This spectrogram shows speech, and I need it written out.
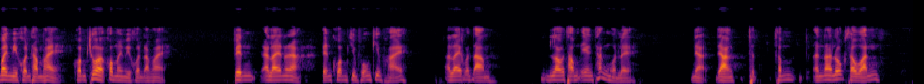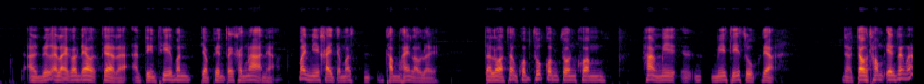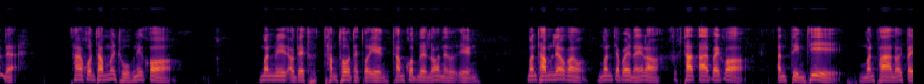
ไม่มีคนทำให้ ความชั่วก็ไม่มีคนทำให้ เป็นอะไรนั่นน่ะเป็นความชิบพงชิบหาย อะไรก็ตาม เราทำเองทั้งหมดเลย เนี่ยอย่างทำอนนรกสวรรค์หรืออะไรก็แล้วแต่ละอันสิ่งที่มันจะเป็นไปข้างหน้าเนี่ย ไม่มีใครจะมาทำให้เราเลย ตลอดทั้งความทุกข์ความจนความห้างมีมีสีสุขเนี่ยเจ้าทำเองทั้งนั้นแหละถ้าคนทำไม่ถูกนี่ก็ มันมีเอาแต่ทำโทษในตัวเองทำความเดือดร้อนในตัวเอง มันทำแล้วก็มันจะไปไหนเราถ้าตายไปก็อันสิ่งที่มันพาเราไป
